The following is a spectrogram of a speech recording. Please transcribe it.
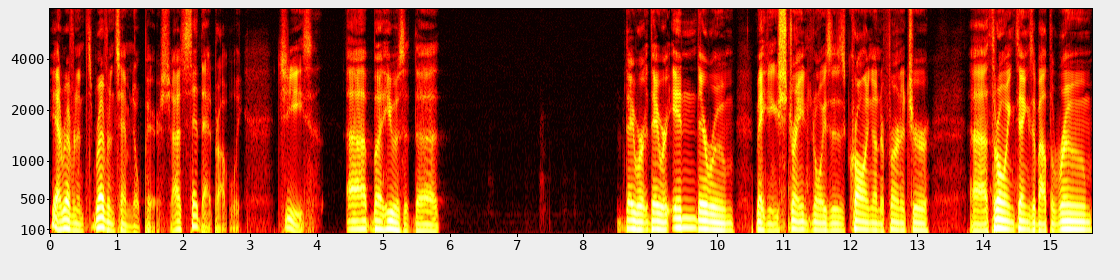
Yeah, Reverend Reverend Samuel Parris. I said that probably. Jeez. Uh but he was at the they were they were in their room making strange noises, crawling under furniture, uh, throwing things about the room,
